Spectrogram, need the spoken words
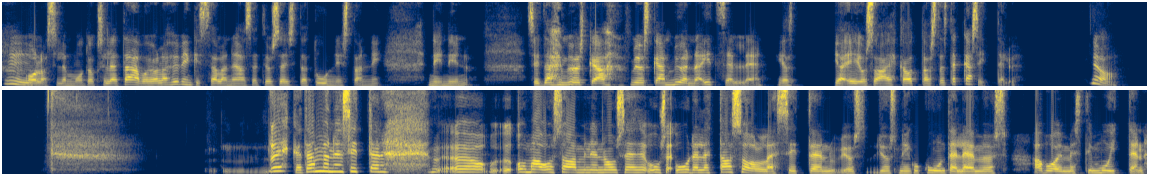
hmm. olla sille muutokselle. Ja tämä voi olla hyvinkin sellainen asia, että jos ei sitä tunnista, niin, niin, niin sitä ei myöskään, myöskään myönnä itselleen ja, ja ei osaa ehkä ottaa sitä, sitä käsittelyä. Joo. No ehkä tämmöinen sitten ö, oma osaaminen nousee uudelle tasolle sitten, jos, jos niin kuin kuuntelee myös avoimesti muiden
